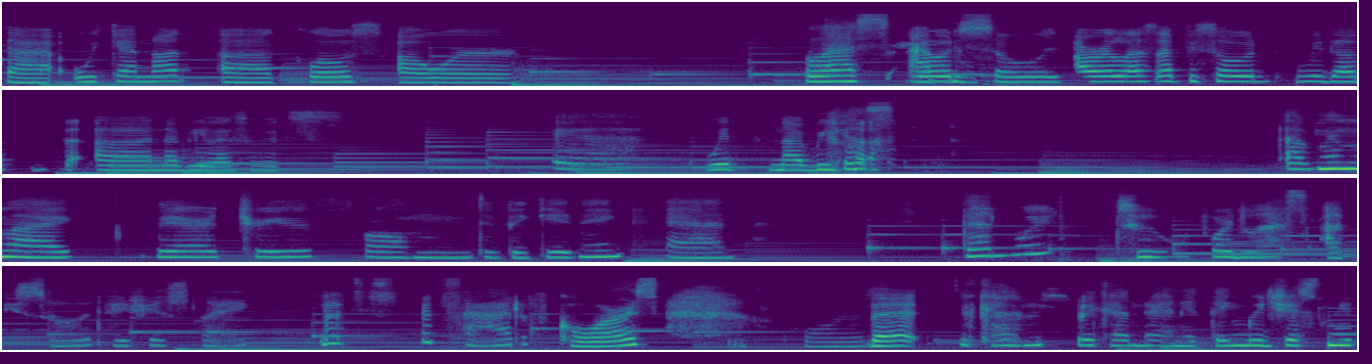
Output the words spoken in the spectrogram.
that we cannot uh close our Last episode. our last episode without uh Nabila so it's Yeah. with Nabila I mean, like we're three from the beginning, and then we're two for the last episode. I just like it's it's sad, of course, of course but we can we can do anything. We just need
